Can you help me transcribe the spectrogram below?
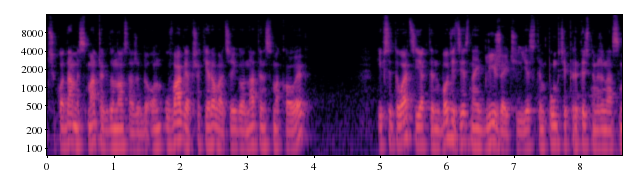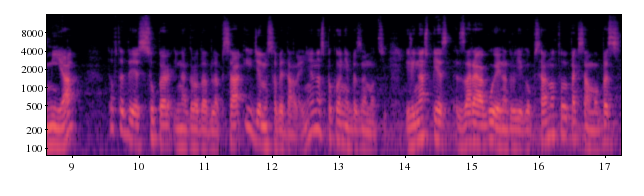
przykładamy smaczek do nosa, żeby on uwagę przekierować jego na ten smakołyk. I w sytuacji, jak ten bodziec jest najbliżej, czyli jest w tym punkcie krytycznym, że nas mija, to wtedy jest super i nagroda dla psa i idziemy sobie dalej, nie? Na spokojnie, bez emocji. Jeżeli nasz pies zareaguje na drugiego psa, no to tak samo, bez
